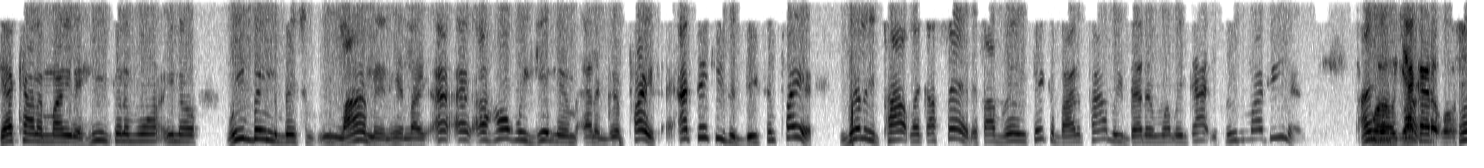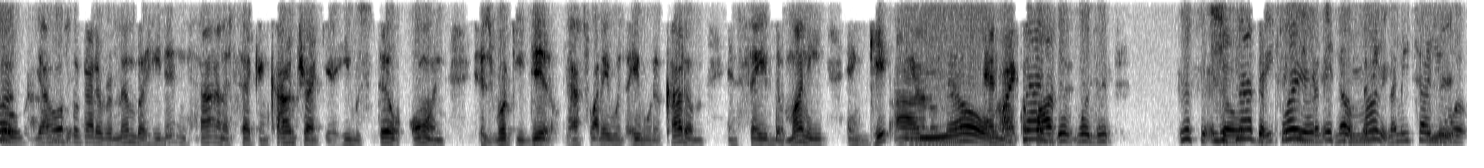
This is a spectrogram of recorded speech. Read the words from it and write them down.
that kind of money that he's gonna want, you know, we bring the big lineman in here. Like, I, I, I hope we getting him at a good price. I think he's a decent player. Really, prob- like I said, if I really think about it, probably better than what we got, including Martinez. Well, y'all gotta also y'all also gotta remember he didn't sign a second contract yet. He was still on his rookie deal. That's why they was able to cut him and save the money and get I Keanu Neal know. and Micah not Parsons. the- what Listen, it's so not the player; let me, it's no, the let money. Me, let me tell you what.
